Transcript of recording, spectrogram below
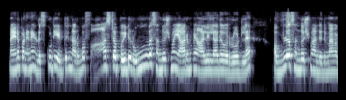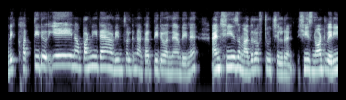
நான் என்ன பண்ணேன்னா என்னோட ஸ்கூட்டி எடுத்துட்டு நான் ரொம்ப ஃபாஸ்டா போயிட்டு ரொம்ப சந்தோஷமா யாருமே ஆள் இல்லாத ஒரு ரோட்ல அவ்வளோ சந்தோஷமா இருந்தது மேம் அப்படியே கத்திட்டு ஏ நான் பண்ணிட்டேன் அப்படின்னு சொல்லிட்டு நான் கத்திட்டு வந்தேன் அப்படின்னு. And she is a mother of two children she is not very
